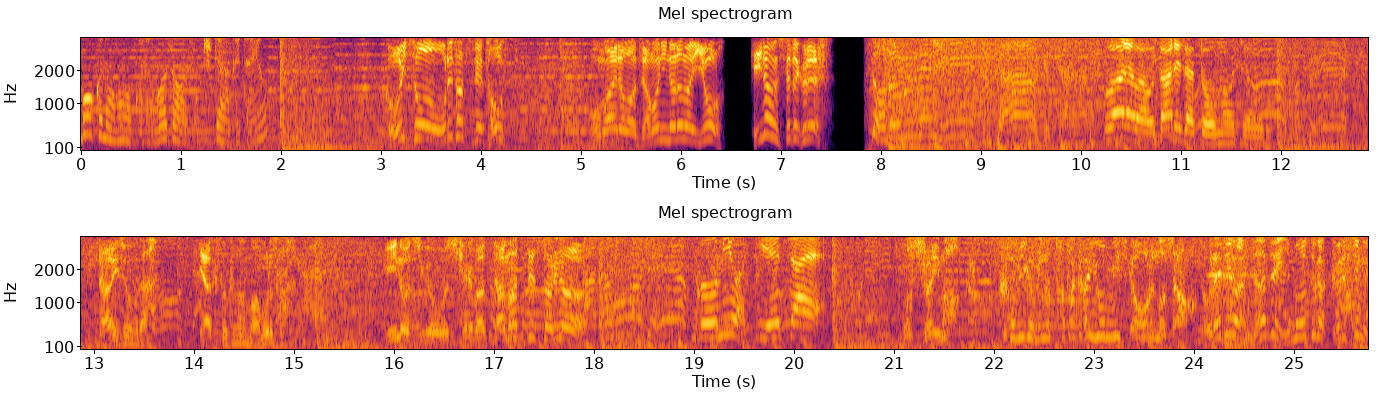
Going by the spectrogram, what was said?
僕の方からわざわざ来てあげたよ。こいつは俺たちで倒す。お前らは邪魔にならないよう避難しててくれ。わらわを誰だと思うておる。大丈夫だ。約束は守るさ。命が惜しければ黙って去りな。ゴミは消えちゃえは今神々の戦いを見ておるのじゃ。それではなぜ妹が苦しむ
